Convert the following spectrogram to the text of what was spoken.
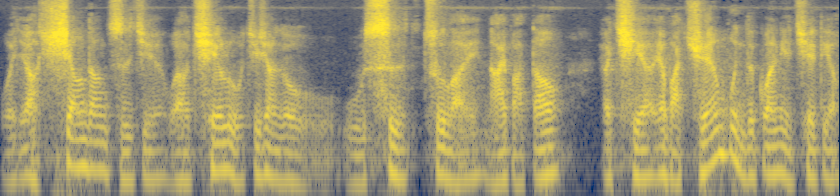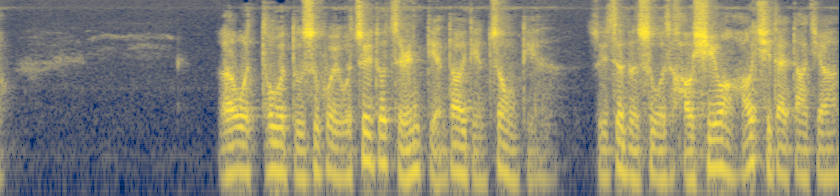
我要相当直接，我要切入，就像个武士出来拿一把刀，要切，要把全部你的观念切掉。而我透过读书会，我最多只能点到一点重点，所以这本书我是好希望、好期待大家，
